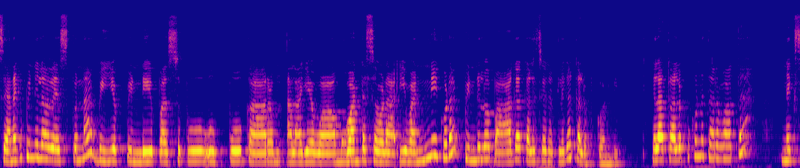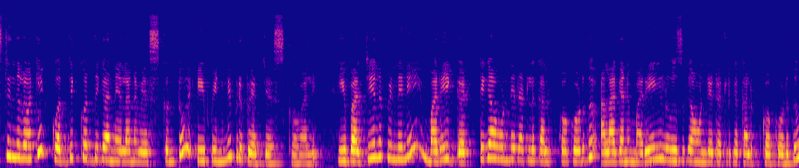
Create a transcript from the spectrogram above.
శనగపిండిలో వేసుకున్న బియ్యం పిండి పసుపు ఉప్పు కారం అలాగే వాము వంట సోడా ఇవన్నీ కూడా పిండిలో బాగా కలిసేటట్లుగా కలుపుకోండి. ఇలా కలుపుకున్న తర్వాత నెక్స్ట్ ఇందులోకి కొద్ది కొద్దిగా నీళ్ళని వేసుకుంటూ ఈ పిండిని ప్రిపేర్ చేసుకోవాలి. ఈ బజ్జీల పిండిని మరీ గట్టిగా ఉండేటట్లు కలుపుకోకూడదు అలాగని మరీ లూజ్గా ఉండేటట్లుగా కలుపుకోకూడదు.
